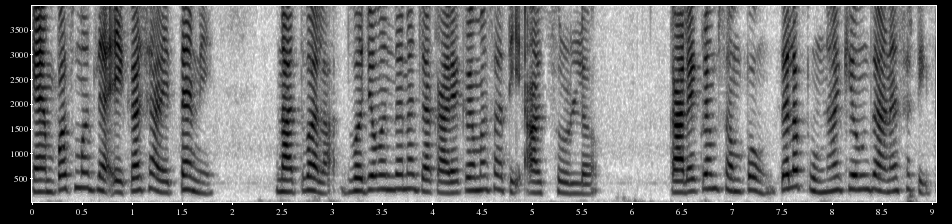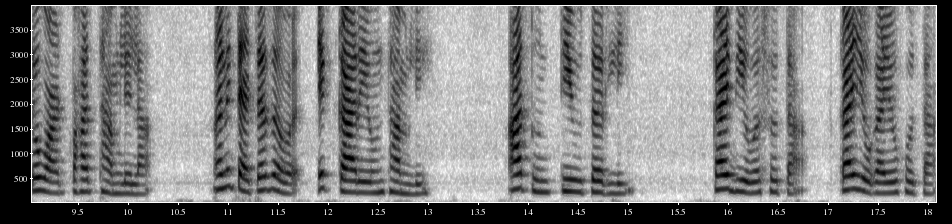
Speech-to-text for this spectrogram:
कॅम्पसमधल्या एका शाळेत त्याने नातवाला ध्वजवंदनाच्या कार्यक्रमासाठी आज सोडलं. कार्यक्रम संपवून त्याला पुन्हा घेऊन जाण्यासाठी तो वाट पाहत थांबलेला आणि त्याच्याजवळ एक कार येऊन थांबली. आतून ती उतरली. काय दिवस होता? काय योगायोग होता?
